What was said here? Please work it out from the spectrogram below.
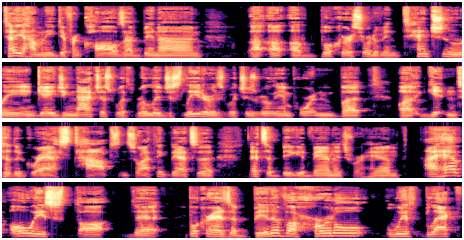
tell you how many different calls I've been on uh, uh, of Booker sort of intentionally engaging not just with religious leaders, which is really important, but uh, getting to the grass tops. And so I think that's a that's a big advantage for him. I have always thought that Booker has a bit of a hurdle with black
